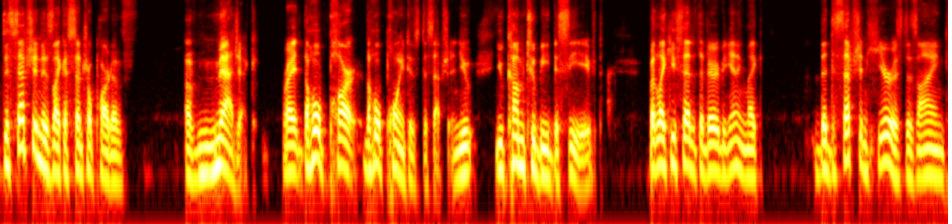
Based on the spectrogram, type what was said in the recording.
deception is like a central part of of magic right? The whole part the whole point is deception. You you come to be deceived. But like you said at the very beginning like the deception here is designed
